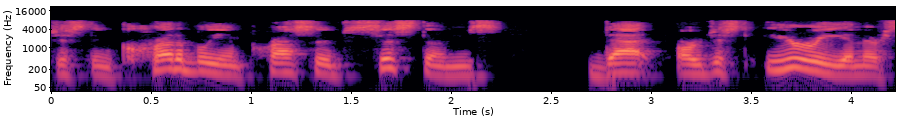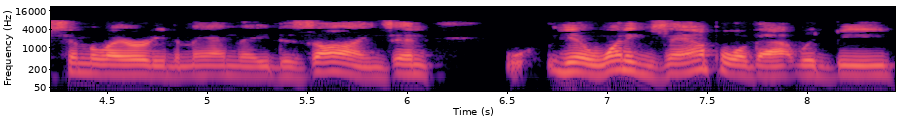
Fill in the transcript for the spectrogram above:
just incredibly impressive systems that are just eerie in their similarity to man-made designs. And you know, one example of that would be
